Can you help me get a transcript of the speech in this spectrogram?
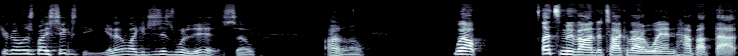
you're gonna lose by 60. You know, like it just is what it is. So I don't know. Well, let's move on to talk about a win. How about that?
